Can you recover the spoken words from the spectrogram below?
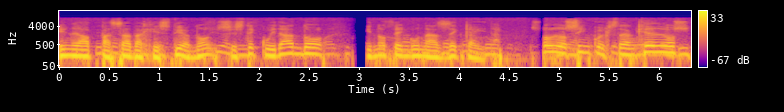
en la pasada gestión, ¿no? Se esté cuidando y no tenga una recaída. Son los cinco extranjeros.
